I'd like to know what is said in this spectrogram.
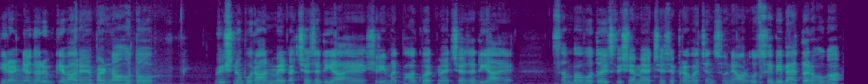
हिरण्य गर्भ के बारे में पढ़ना हो तो विष्णु पुराण में अच्छे से दिया है, श्रीमद् भागवत में अच्छे से दिया है। संभव हो तो इस विषय में अच्छे से प्रवचन सुने और उससे भी बेहतर होगा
